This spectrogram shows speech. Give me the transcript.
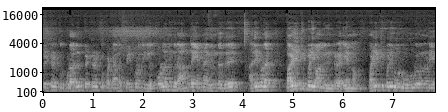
பெற்றெடுக்கக்கூடாது பெற்றெடுக்கப்பட்ட அந்த பெண் குழந்தைகளை கொல்லணுங்கிற அந்த எண்ணம் இருந்தது. அதே போல் பழிக்கு பழி வாங்குகின்ற எண்ணம் பழிக்கு பழி ஒரு ஒருவனுடைய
